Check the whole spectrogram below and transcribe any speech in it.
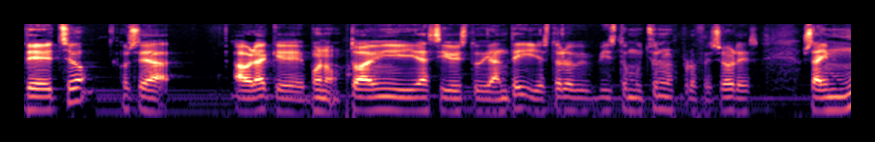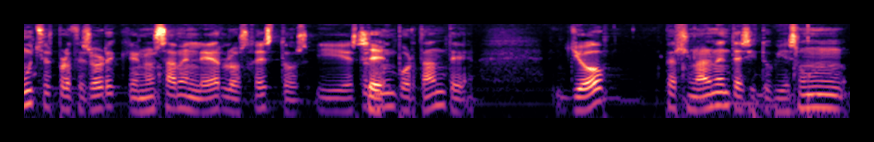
De hecho, o sea, ahora que, bueno, toda mi vida he sido estudiante y esto lo he visto mucho en los profesores. O sea, hay muchos profesores que no saben leer los gestos y esto Sí. es muy importante. Yo, personalmente, si tuviese un,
